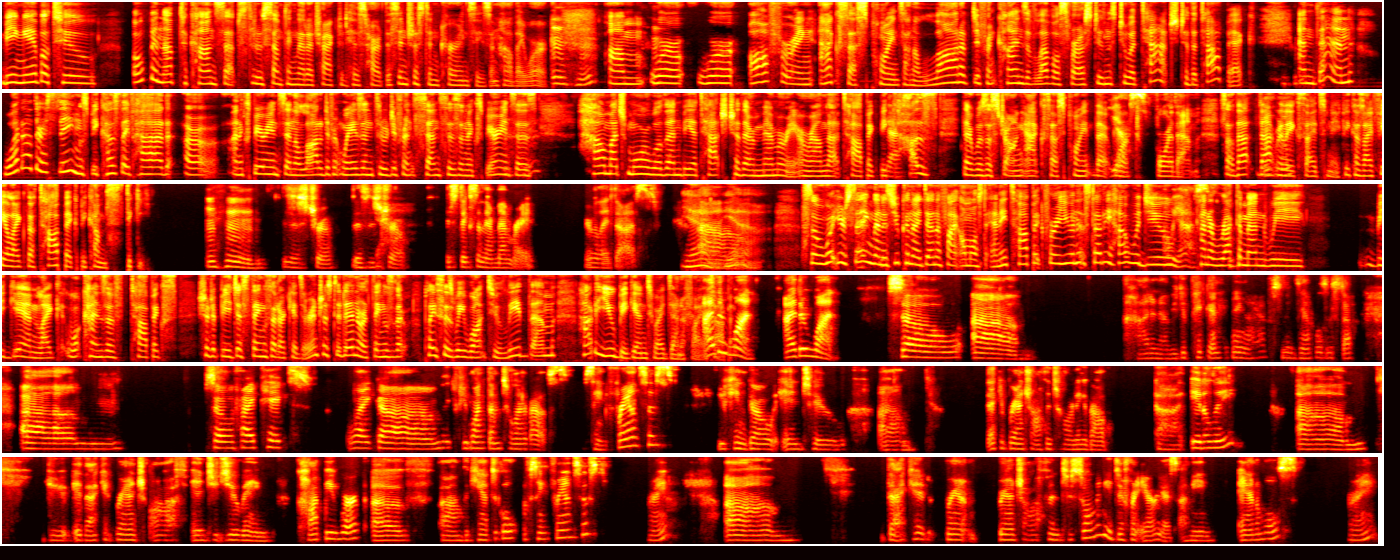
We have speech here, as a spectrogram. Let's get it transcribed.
being able to open up to concepts through something that attracted his heart, this interest in currencies and how they work. Mm-hmm. Um, mm-hmm. We're, we're offering access points on a lot of different kinds of levels for our students to attach to the topic. Mm-hmm. And then what other things, because they've had uh, an experience in a lot of different ways and through different senses and experiences, mm-hmm how much more will then be attached to their memory around that topic because yes. there was a strong access point that yes. worked for them. So that that mm-hmm. really excites me because I feel like the topic becomes sticky. Mm-hmm. This is true. This is yeah. true. It sticks in their memory. It really does. Yeah, um, yeah. So what you're saying then is you can identify almost any topic for a unit study. How would you oh, yes. kind of mm-hmm. recommend we begin? Like, what kinds of topics should it be? Just things that our kids are interested in, or things that places we want to lead them? How do you begin to identify? Either topic? one. Either one. So, um, I don't know. You could pick anything. I have some examples of stuff. Um, so if I picked like, um, like if you want them to learn about Saint Francis, you can go into um, that could branch off into learning about uh, Italy. Um, you, that could branch off into doing copy work of um, the Canticle of St. Francis, right? Um, that could branch branch off into so many different areas. I mean, animals, right?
